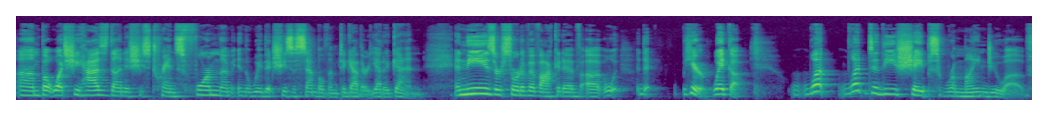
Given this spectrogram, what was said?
um, but what she has done is she's transformed them in the way that she's assembled them together yet again. And these are sort of evocative. Of, here, wake up. What what do these shapes remind you of?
